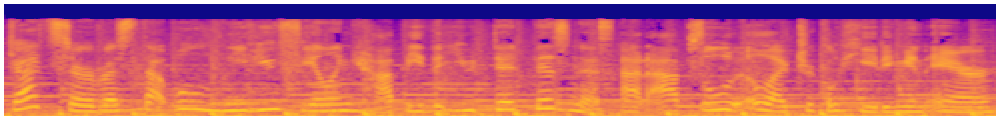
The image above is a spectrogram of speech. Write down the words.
Get service that will leave you feeling happy that you did business at Absolute Electrical Heating and Air.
